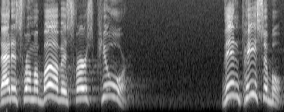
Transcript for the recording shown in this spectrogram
that is from above is first pure, then peaceable,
